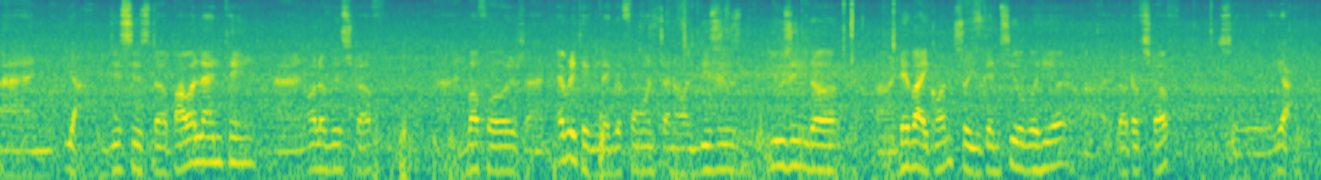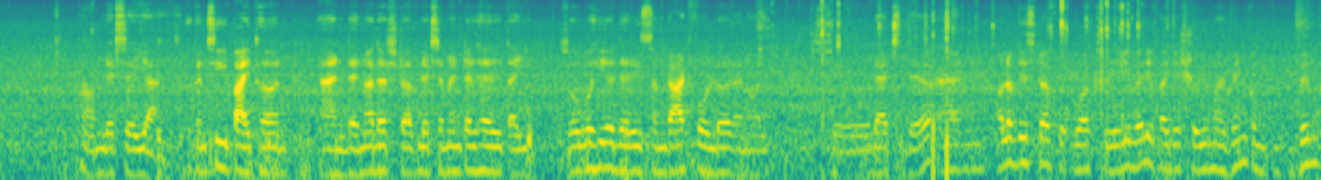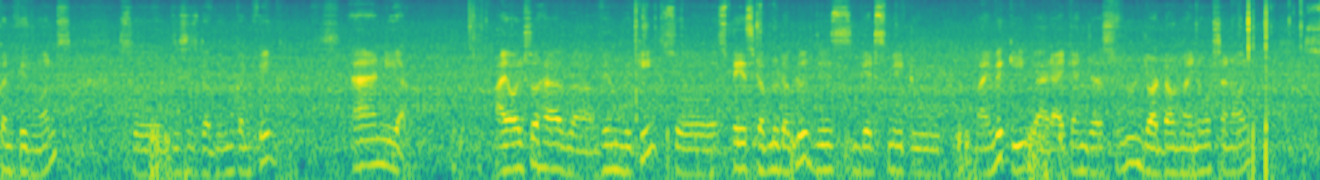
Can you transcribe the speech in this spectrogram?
And yeah this is the power line thing and all of this stuff and buffers and everything like the fonts and all. This is using the uh, dev icon so you can see over here a uh, lot of stuff. So yeah um, let's say yeah you can see python and then other stuff let's say mental health I, so over here there is some dart folder and all so that's there. And all of this stuff works really well if I just show you my Vim, Vim config once. So this is the Vim config. And yeah I also have uh, Vim wiki so space www this gets me to my wiki where I can just you know jot down my notes and all.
